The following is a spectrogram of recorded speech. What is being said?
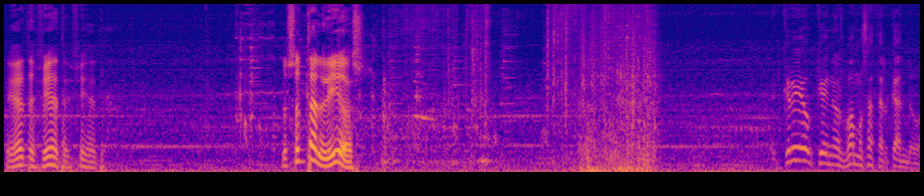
Fíjate, fíjate, fíjate. No son tan líos. Creo que nos vamos acercando.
